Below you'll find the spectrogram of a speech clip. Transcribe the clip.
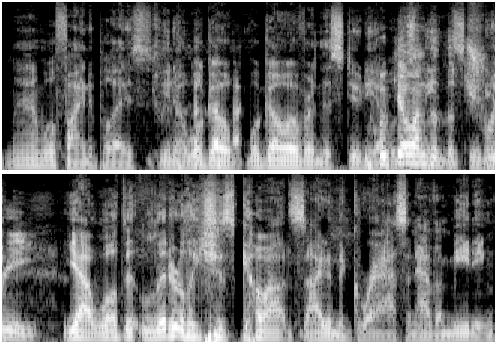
well, we'll find a place. You know, we'll go we'll go over in the studio. We'll, just go under the, studio. tree. Yeah, we'll literally just go outside in the grass and have a meeting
